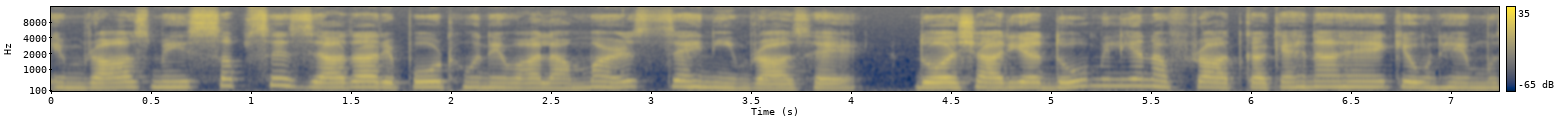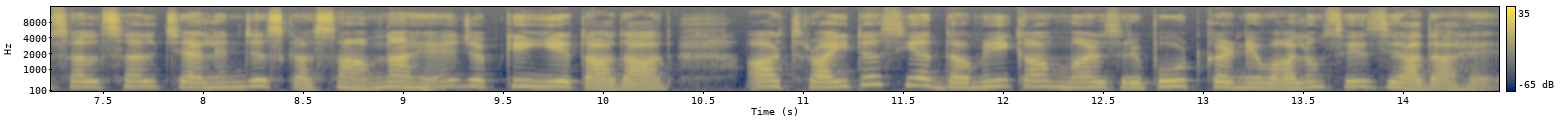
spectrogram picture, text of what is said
امراض میں سب سے زیادہ رپورٹ ہونے والا مرض ذہنی امراض ہے۔ دو اشاریہ دو ملین افراد کا کہنا ہے کہ انہیں مسلسل چیلنجز کا سامنا ہے، جبکہ یہ تعداد آرتھرائٹس یا دمے کا مرض رپورٹ کرنے والوں سے زیادہ ہے۔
